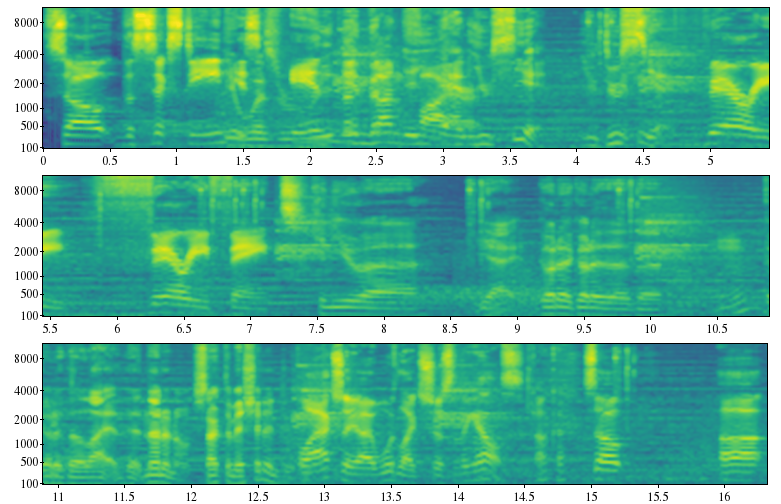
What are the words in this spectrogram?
So the 16 It is was in re- the gunfire. and you see it. You do see it. very, very faint. Can you, uh, yeah, go to go to the, the go to the, li- the no no no start the mission and do Well, actually, I would like to show something else. okay. So, uh,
